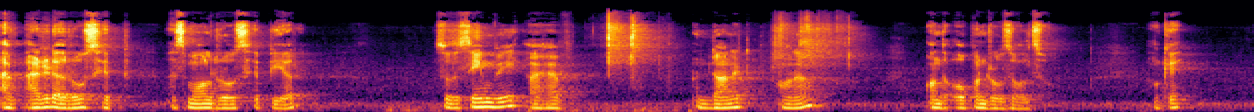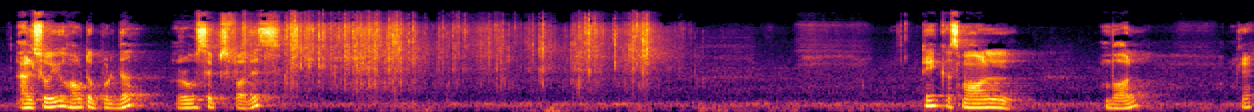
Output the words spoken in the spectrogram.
I've added a rose hip, a small rose hip here. So the same way I have done it on a on the open rose also. Okay. I'll show you how to put the rose hips for this. Take a small ball. Okay.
